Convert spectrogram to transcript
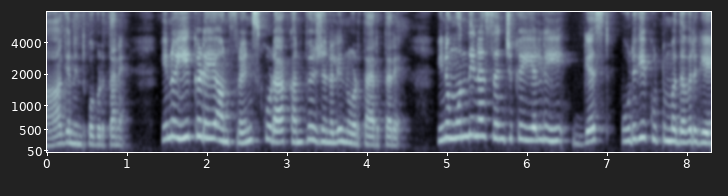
ಹಾಗೆ ನಿಂತ್ಕೊಬಿಡ್ತಾನೆ. ಇನ್ನು ಈ ಕಡೆ ಅವನ ಫ್ರೆಂಡ್ಸ್ ಕೂಡ ಕನ್ಫ್ಯೂಷನಲ್ಲಿ ನೋಡ್ತಾ ಇರ್ತಾರೆ. ಇನ್ನು ಮುಂದಿನ ಸಂಚಿಕೆಯಲ್ಲಿ ಗೆಸ್ಟ್ ಹುಡುಗಿ ಕುಟುಂಬದವರಿಗೆ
